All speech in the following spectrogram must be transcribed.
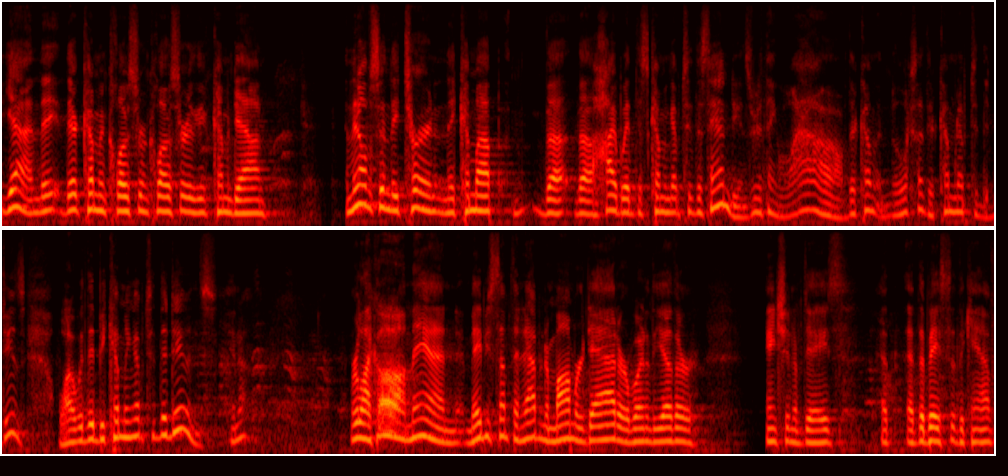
Yeah, and they, they're coming closer and closer, they're coming down. And then all of a sudden they turn and they come up the, the highway that's coming up to the sand dunes. We're thinking, wow, they're coming, it looks like they're coming up to the dunes. Why would they be coming up to the dunes, you know? We're like, oh man, maybe something happened to mom or dad or one of the other ancient of days at, at the base of the camp.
